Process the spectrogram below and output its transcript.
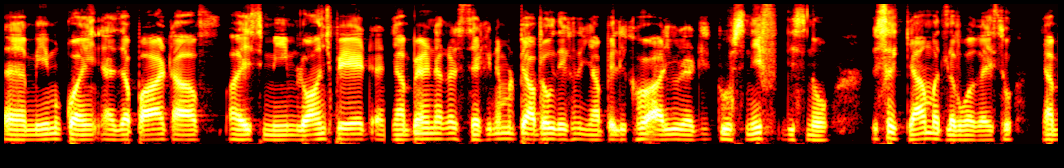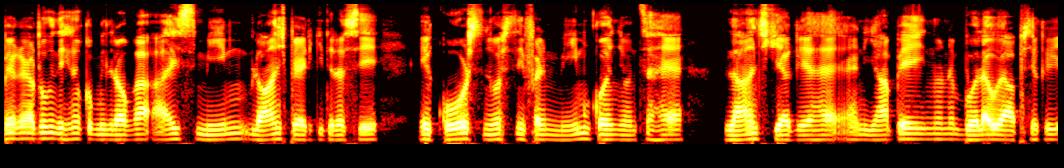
uh, meme coin as a part of ice meme launch pad. And यहाँ पे एंड अगर सेकंड नंबर पे आप लोग देखें तो यहाँ पे लिखा हो are you ready to sniff the snow इसका क्या मतलब होगा इस तो यहाँ पे अगर आप लोगों को देखने को मिल रहा होगा आइस मीम लॉन्च पैड की तरफ़ से एक और स्नो स्निफर मीम कॉइन जो सा है लॉन्च किया गया है। एंड यहाँ पे इन्होंने बोला हुआ आपसे कि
